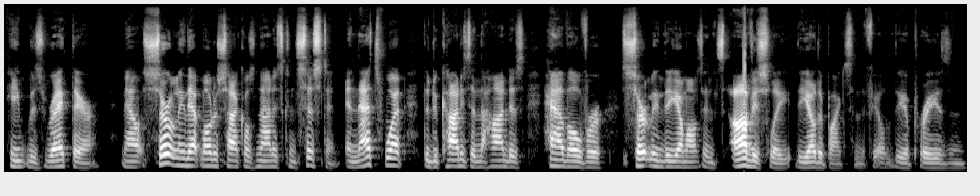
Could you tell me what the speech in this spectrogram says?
He was right there. Now, certainly that motorcycle is not as consistent. And that's what the Ducatis and the Hondas have over certainly the Yamahas and obviously the other bikes in the field, the Aprilias and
